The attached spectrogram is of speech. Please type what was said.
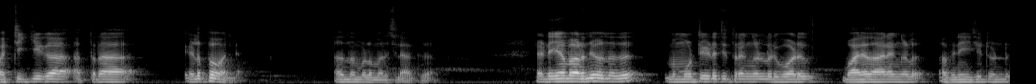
പറ്റിക്കുക അത്ര എളുപ്പമല്ല. അത് നമ്മൾ മനസ്സിലാക്കുക. രണ്ട് ഞാൻ പറഞ്ഞു വന്നത് മമ്മൂട്ടിയുടെ ചിത്രങ്ങളിൽ ഒരുപാട് ബാലതാരങ്ങൾ അഭിനയിച്ചിട്ടുണ്ട്.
